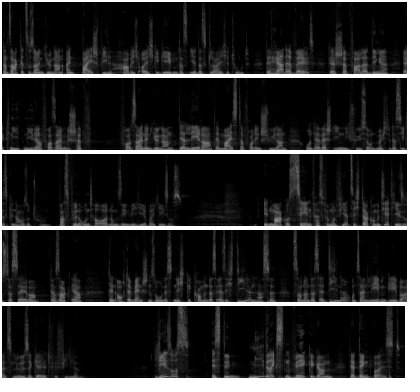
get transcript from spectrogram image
dann sagt er zu seinen Jüngern, ein Beispiel habe ich euch gegeben, dass ihr das Gleiche tut. Der Herr der Welt, der Schöpfer aller Dinge, er kniet nieder vor seinem Geschöpf, vor seinen Jüngern, der Lehrer, der Meister vor den Schülern und er wäscht ihnen die Füße und möchte, dass sie das genauso tun. Was für eine Unterordnung sehen wir hier bei Jesus. In Markus 10, Vers 45, da kommentiert Jesus das selber. Da sagt er, denn auch der Menschensohn ist nicht gekommen, dass er sich dienen lasse, sondern dass er diene und sein Leben gebe als Lösegeld für viele. Jesus ist den niedrigsten Weg gegangen, der denkbar ist.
